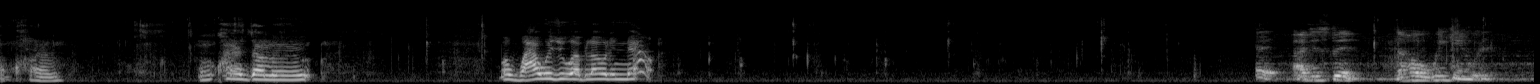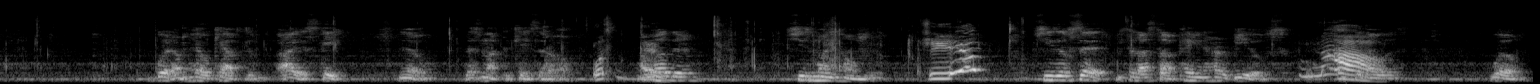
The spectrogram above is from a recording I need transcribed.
Okay. Okay, Dominic. But why would you upload it now? I just spent the whole weekend with it. But I'm held captive. I escaped. No, that's not the case at all. What's My mother, she's money hungry. She here? She's upset because I stopped paying her bills. No. was, well,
